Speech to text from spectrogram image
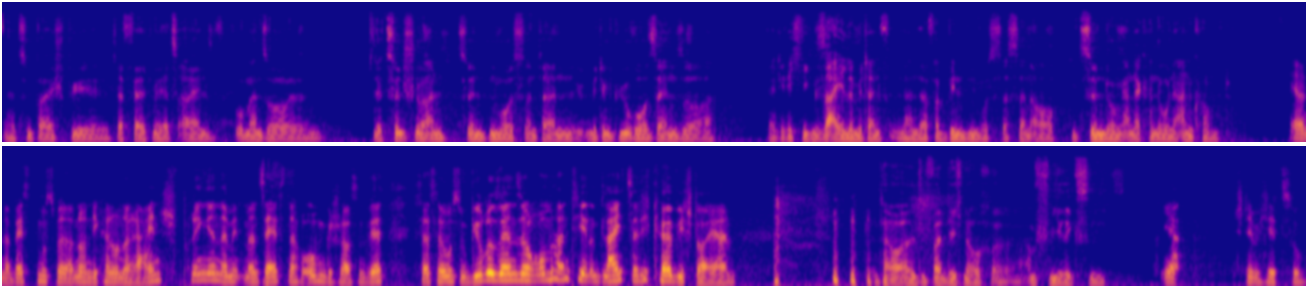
Ja, zum Beispiel, da fällt mir jetzt ein, wo man so eine Zündschnur anzünden muss und dann mit dem Gyrosensor ja, die richtigen Seile miteinander verbinden muss, dass dann auch die Zündung an der Kanone ankommt. Ja, und am besten muss man auch noch in die Kanone reinspringen, damit man selbst nach oben geschossen wird. Das heißt, man muss im Gyrosensor rumhantieren und gleichzeitig Kirby steuern. genau, also die fand ich noch äh, am schwierigsten. Ja, stimme ich dir zu.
